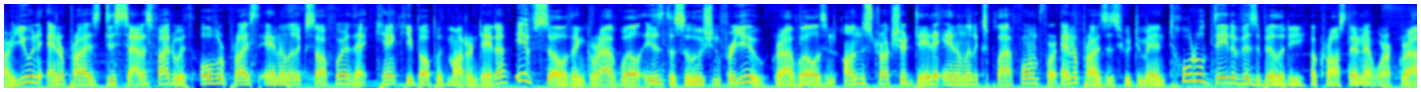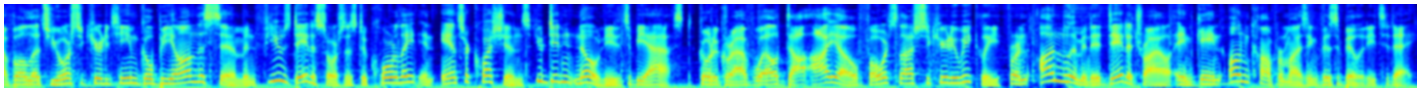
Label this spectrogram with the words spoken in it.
Are you an enterprise dissatisfied with overpriced analytics software that can't keep up with modern data? If so, then GravWell is the solution for you. GravWell is an unstructured data analytics platform for enterprises who demand total data visibility across their network. GravWell lets your security team go beyond the SIEM and fuse data sources to correlate and answer questions you didn't know needed to be asked. Go to gravwell.io forward slash security weekly for an unlimited data trial and gain uncompromising visibility today.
